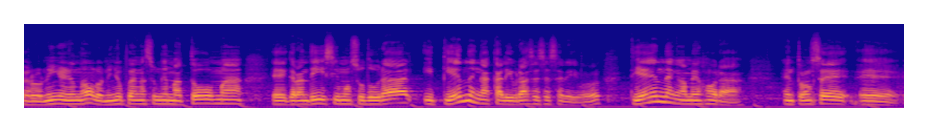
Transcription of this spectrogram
pero los niños no, los niños pueden hacer un hematoma eh, grandísimo, sudural, y tienden a calibrarse ese cerebro, tienden a mejorar. Entonces, eh,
